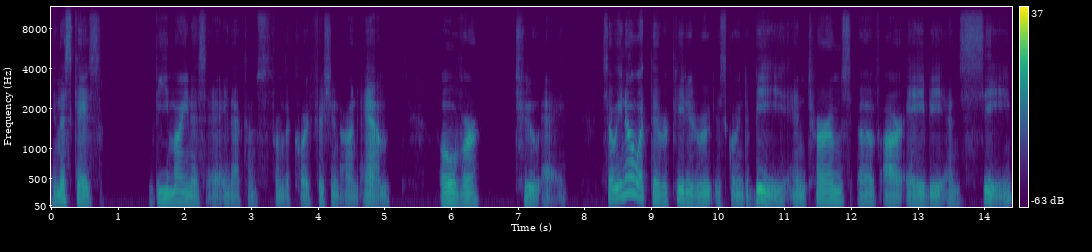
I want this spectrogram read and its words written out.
in this case, b minus a, that comes from the coefficient on m, over 2a. So we know what the repeated root is going to be in terms of our a, b, and c.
